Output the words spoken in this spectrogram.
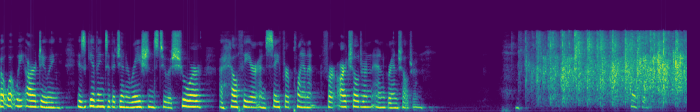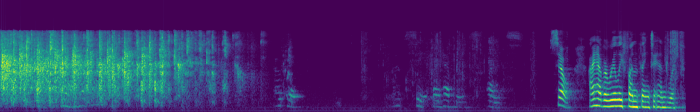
But what we are doing is giving to the generations to assure a healthier and safer planet for our children and grandchildren. Thank you. Okay. Let's see if I have these. Ah, yes. So, I have a really fun thing to end with.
